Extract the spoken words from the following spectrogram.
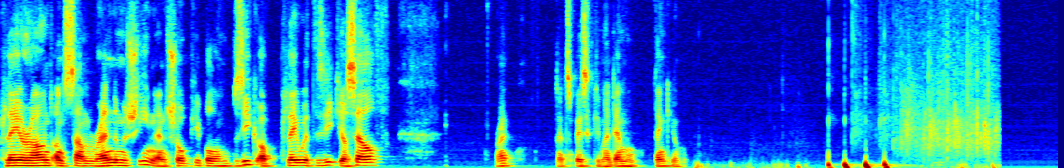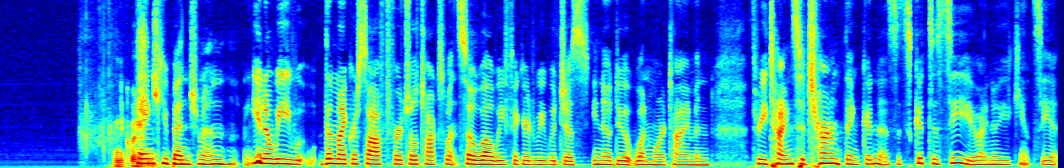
play around on some random machine and show people Zeek or play with Zeek yourself. Right, that's basically my demo. Thank you. Any questions? Thank you, Benjamin. You know, we, the Microsoft Virtual Talks went so well, we figured we would just, you know, do it one more time and three times a charm, thank goodness. It's good to see you. I know you can't see it,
